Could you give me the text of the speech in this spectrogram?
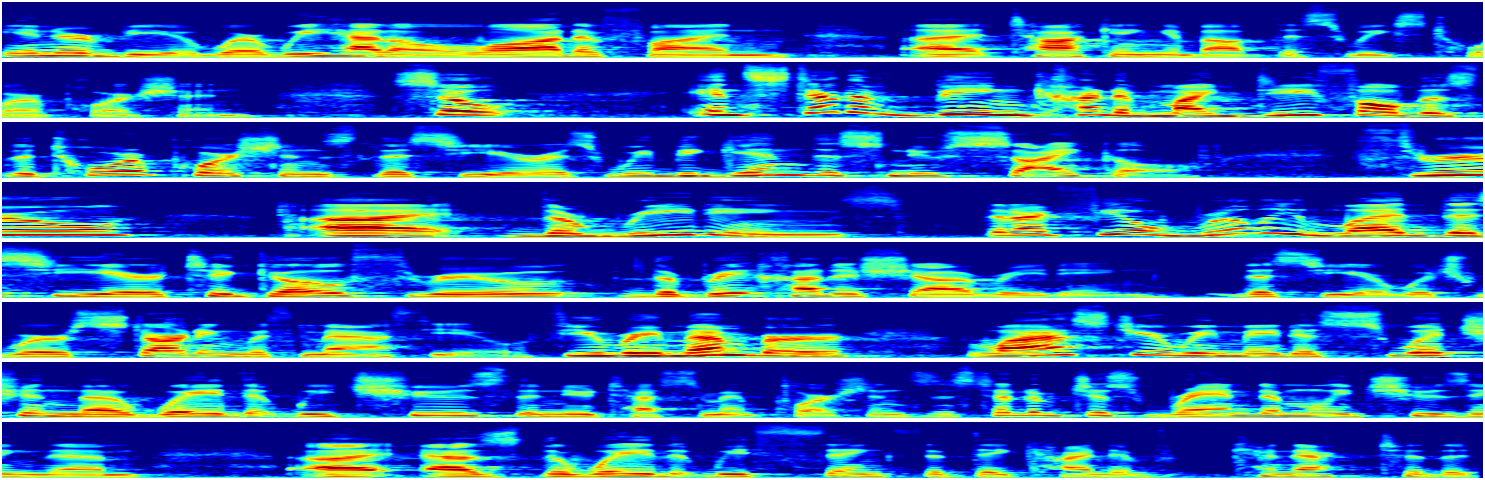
interview where we had a lot of fun uh, talking about this week's Torah portion. So instead of being kind of my default as the Torah portions this year, as we begin this new cycle, through uh, the readings that I feel really led this year to go through the Brit Hadashah reading this year, which we're starting with Matthew. If you remember, last year we made a switch in the way that we choose the New Testament portions. Instead of just randomly choosing them uh, as the way that we think that they kind of connect to the,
